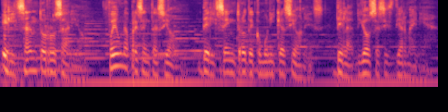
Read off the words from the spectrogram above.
El Santo Rosario fue una presentación del Centro de Comunicaciones de la Diócesis de Armenia.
